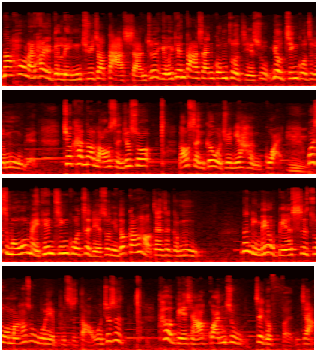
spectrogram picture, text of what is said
那后来他有一个邻居叫大山，就是有一天大山工作结束，又经过这个墓园，就看到老沈，就说：“老沈哥，我觉得你很怪，为什么我每天经过这里的时候，你都刚好在这个墓？那你没有别的事做吗？”他说：“我也不知道，我就是特别想要关注这个坟这样。”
